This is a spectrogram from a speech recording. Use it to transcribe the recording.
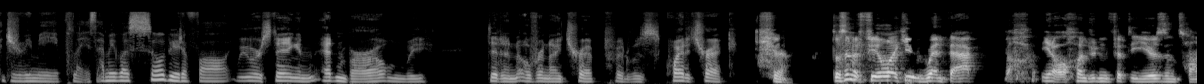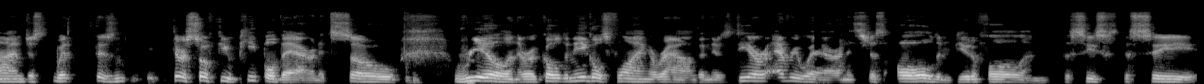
a dreamy place. I mean, it was so beautiful. We were staying in Edinburgh and we did an overnight trip. It was quite a trek. Yeah. Doesn't it feel like you went back, you know, 150 years in time just with there's there are so few people there and it's so real and there are golden eagles flying around and there's deer everywhere and it's just old and beautiful and the sea the sea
